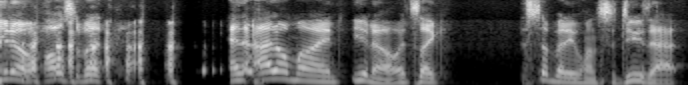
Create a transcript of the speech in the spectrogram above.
you know, also, but and I don't mind, you know, it's like somebody wants to do that,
